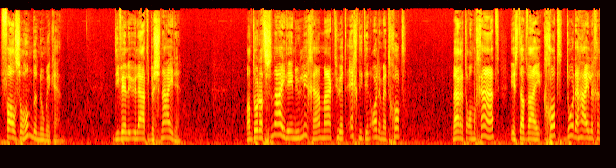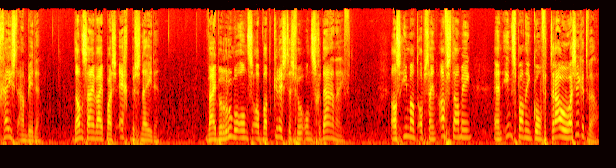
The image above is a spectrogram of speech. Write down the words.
valse honden noem ik hen. Die willen u laten besnijden. Want door dat snijden in uw lichaam maakt u het echt niet in orde met God. Waar het om gaat, is dat wij God door de Heilige Geest aanbidden. Dan zijn wij pas echt besneden. Wij beroemen ons op wat Christus voor ons gedaan heeft. Als iemand op zijn afstamming en inspanning kon vertrouwen, was ik het wel.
